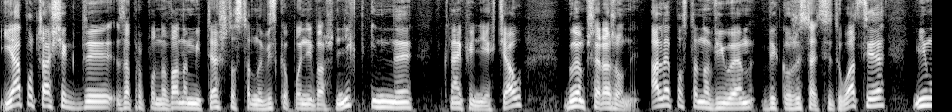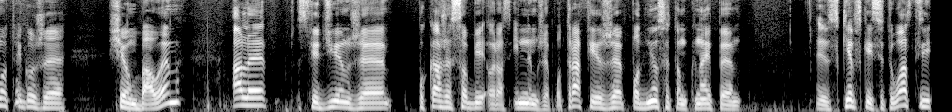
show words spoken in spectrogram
Ja po czasie, gdy zaproponowano mi też to stanowisko, ponieważ nikt inny w knajpie nie chciał, byłem przerażony, ale postanowiłem wykorzystać sytuację, mimo tego, że się bałem, ale stwierdziłem, że pokażę sobie oraz innym, że potrafię, że podniosę tą knajpę e, z kiepskiej sytuacji,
